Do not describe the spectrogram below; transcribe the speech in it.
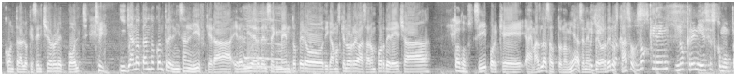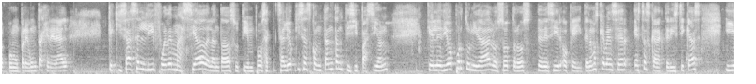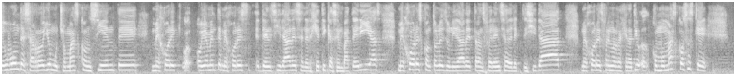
contra lo que es el Chevrolet Bolt. Sí. Y ya no tanto contra el Nissan Leaf, que era, era el líder del segmento, pero digamos que lo rebasaron por derecha todos. Sí, porque además las autonomías, en el peor de los casos. No creen, no creen, y eso es como, como pregunta general, que quizás el Leaf fue demasiado adelantado a su tiempo, o sea, salió quizás con tanta anticipación que le dio oportunidad a los otros de decir, ok, tenemos que vencer estas características y hubo un desarrollo mucho más consciente, mejor, obviamente mejores densidades energéticas en baterías, mejores controles de unidad de transferencia de electricidad, mejores frenos regenerativos, como más cosas que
